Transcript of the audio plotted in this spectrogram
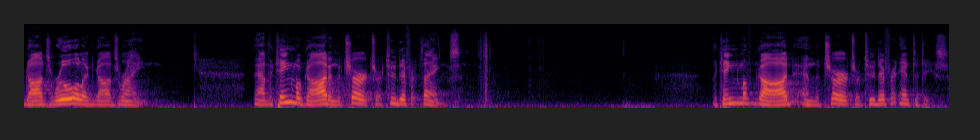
God's rule and God's reign. Now, the kingdom of God and the church are two different things. The kingdom of God and the church are two different entities.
